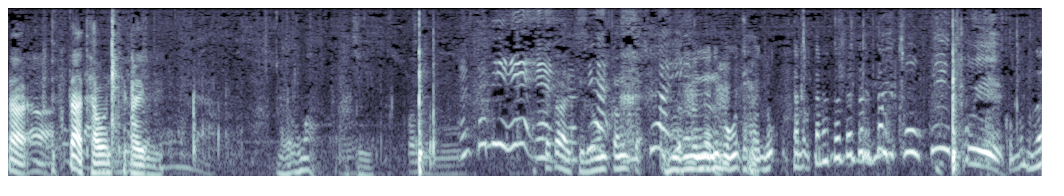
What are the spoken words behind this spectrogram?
Ta ta thao thì khai. Kita culung kang. Ini ni buku tak lu. Tanah tanah tanah tanah. Kui. Na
